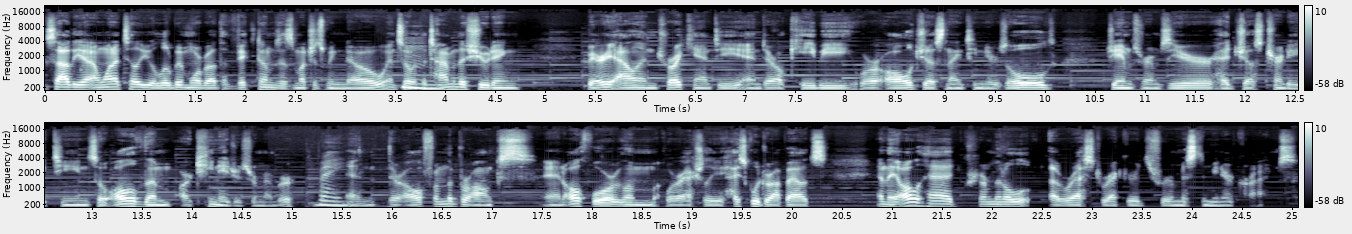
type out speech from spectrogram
Saadia, I want to tell you a little bit more about the victims as much as we know. And so mm. at the hmm. time of the shooting, Barry Allen, Troy Canty, and Darrell Cabey were all just 19 years old. James Ramseur had just turned 18. So all of them are teenagers, remember? Right. And they're all from the Bronx. And all four of them were actually high school dropouts. And they all had criminal arrest records for misdemeanor crimes.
